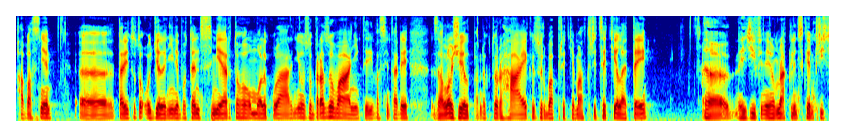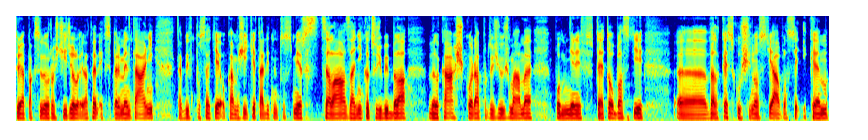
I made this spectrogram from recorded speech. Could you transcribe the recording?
A vlastně tady toto oddělení nebo ten směr toho molekulárního zobrazování, který vlastně tady založil pan doktor Hájek zhruba před těma 30 lety, eh, nejdřív jenom na klinickém přístroji a pak se to rozšířilo i na ten experimentální, tak by v podstatě okamžitě tady tento směr zcela zanikl, což by byla velká škoda, protože už máme poměrně v této oblasti eh, velké zkušenosti a vlastně IKEM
